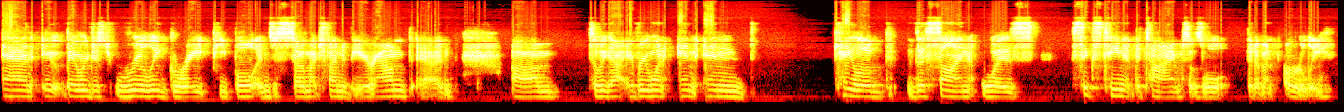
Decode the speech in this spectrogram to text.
and it, they were just really great people and just so much fun to be around. And um, so we got everyone, and and Caleb, the son, was 16 at the time, so it was a little bit of an early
